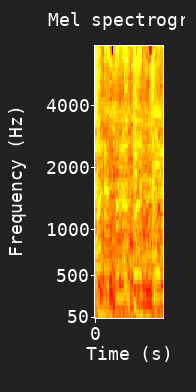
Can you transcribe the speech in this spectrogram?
మనసులు దోచే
